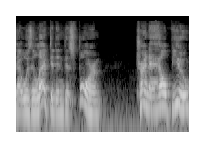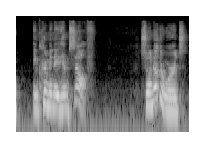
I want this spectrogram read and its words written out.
that was elected in this form trying to help you incriminate himself. So, in other words,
